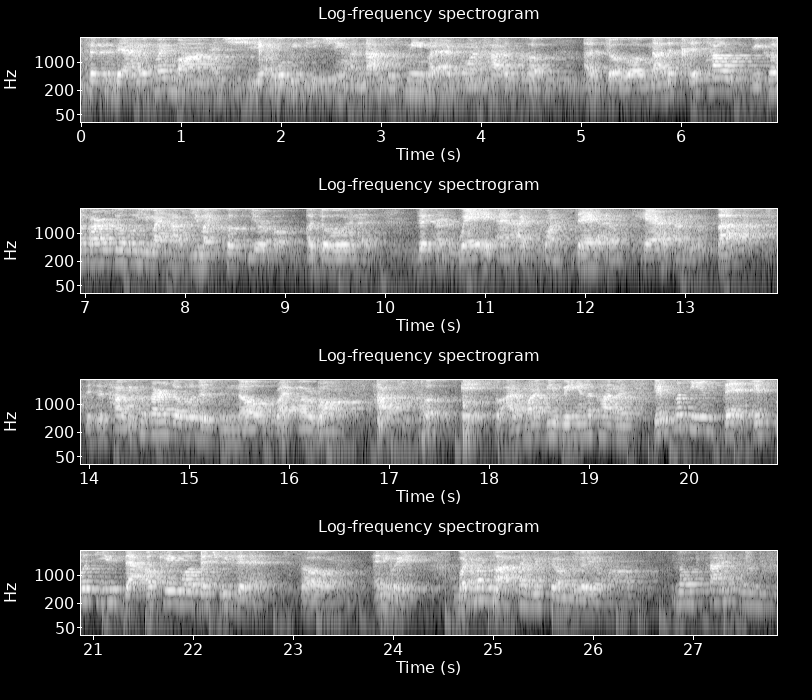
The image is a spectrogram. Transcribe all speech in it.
So today I'm with my mom, and she will be teaching not just me, but everyone how to cook adobo. Now this is how we cook our adobo. You might have, you might cook your adobo in a different way and I just want to say I don't care, I don't give a fuck. This is how we cook our adobo. There's no right or wrong how to cook it. So I don't want to be reading in the comments, you're supposed to use this, you're supposed to use that. Okay, well bitch, we didn't. So anyways, when was the last time we filmed the video, mom? Long time or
